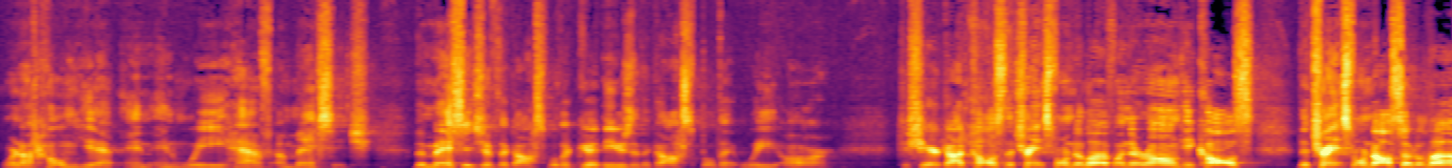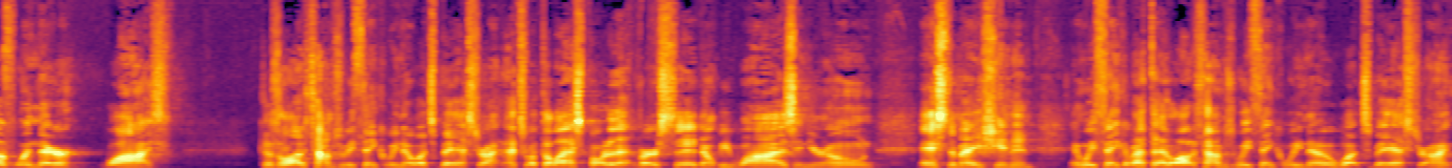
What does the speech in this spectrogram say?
We're not home yet, and, and we have a message the message of the gospel, the good news of the gospel that we are to share. God calls the transformed to love when they're wrong. He calls the transformed also to love when they're wise. Because a lot of times we think we know what's best, right? That's what the last part of that verse said. Don't be wise in your own estimation. And, and we think about that. A lot of times we think we know what's best, right?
